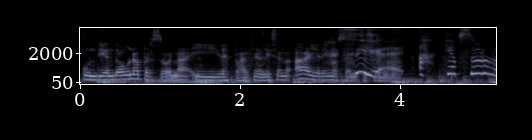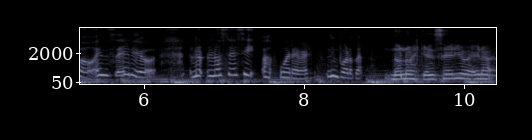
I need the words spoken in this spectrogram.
hundiendo a una persona y después al final diciendo, ay, era inocente. Sí, señor". eh, ah, qué absurdo, en serio. No, no sé si, ah, whatever, no importa. No, no, es que en serio era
